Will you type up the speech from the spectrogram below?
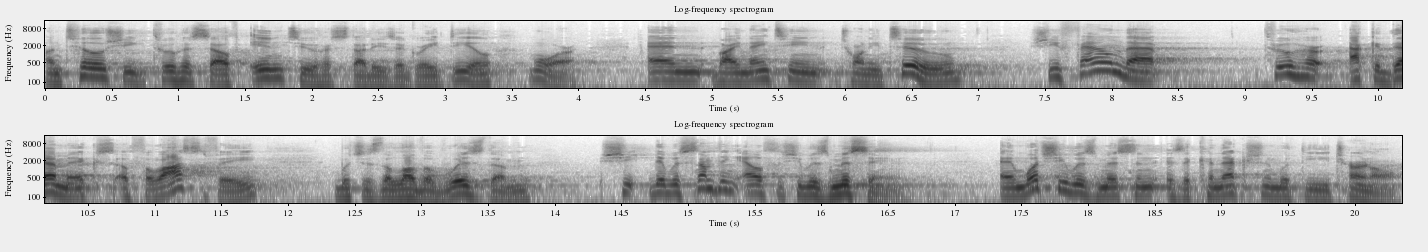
until she threw herself into her studies a great deal more. And by 1922, she found that through her academics of philosophy, which is the love of wisdom, she, there was something else that she was missing. And what she was missing is a connection with the eternal.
